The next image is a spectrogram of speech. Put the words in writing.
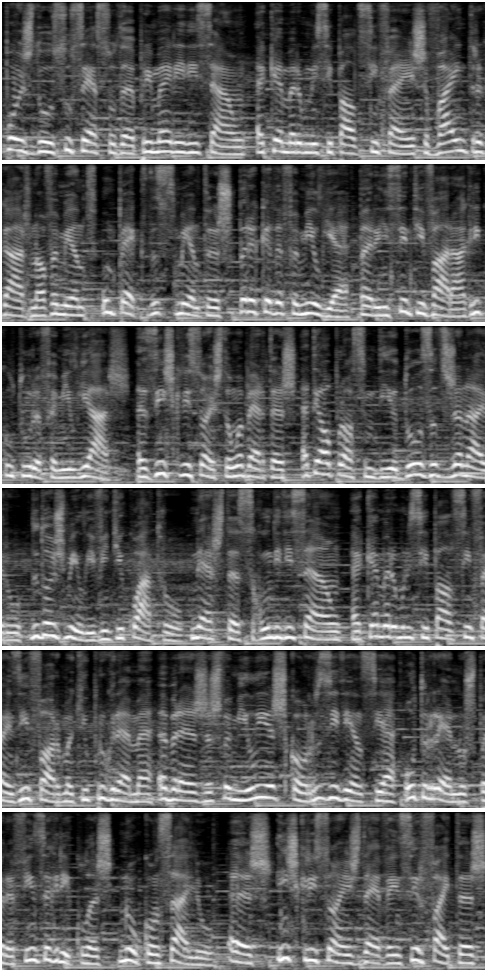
Depois do sucesso da primeira edição, a Câmara Municipal de Sinfãs vai entregar novamente um pack de sementes para cada família para incentivar a agricultura familiar. As inscrições estão abertas até ao próximo dia 12 de janeiro de 2024. Nesta segunda edição, a Câmara Municipal de Sinfãs informa que o programa abrange as famílias com residência ou terrenos para fins agrícolas no Conselho. As inscrições devem ser feitas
